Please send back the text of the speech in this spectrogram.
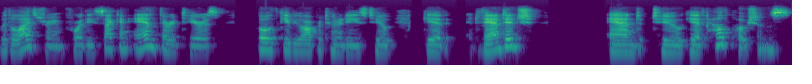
with the live stream for the second and third tiers. Both give you opportunities to give advantage and to give health potions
